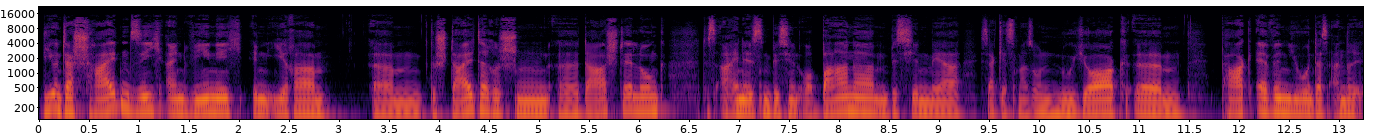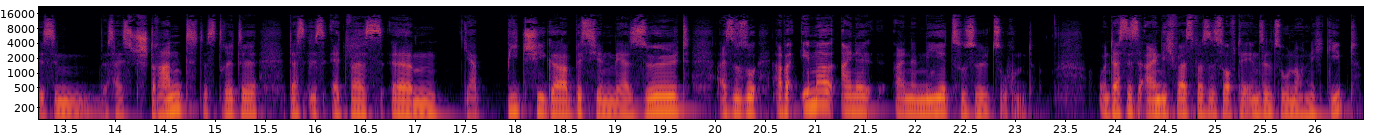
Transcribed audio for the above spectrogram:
Die unterscheiden sich ein wenig in ihrer ähm, gestalterischen äh, Darstellung. Das eine ist ein bisschen urbaner, ein bisschen mehr, ich sag jetzt mal so New York ähm, Park Avenue und das andere ist im, das heißt Strand, das dritte, das ist etwas ähm, ja beachiger, bisschen mehr Sylt, also so, aber immer eine, eine Nähe zu Sylt suchend. Und das ist eigentlich was, was es auf der Insel so noch nicht gibt.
